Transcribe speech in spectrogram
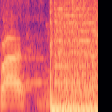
subscribe.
